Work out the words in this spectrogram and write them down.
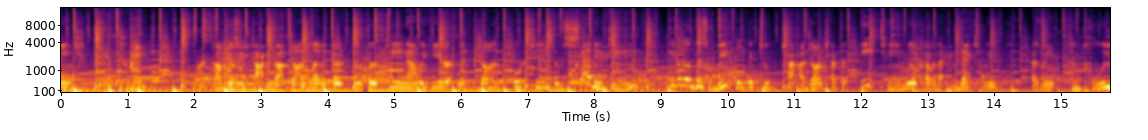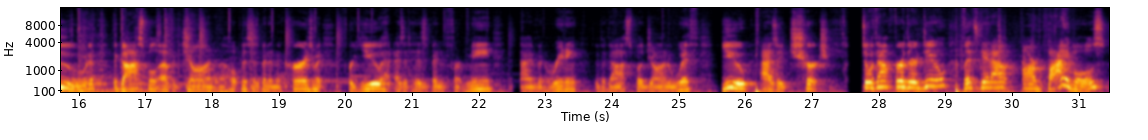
teach, and train. All right, Compass, we talked about John 11 through 13. Now we're here with John 14 through 17. Even though this week we'll get to uh, John chapter 18, we'll cover that next week as we conclude the Gospel of John. And I hope this has been an encouragement for you as it has been for me. I've been reading through the Gospel of John with you as a church. So, without further ado, let's get out our Bibles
